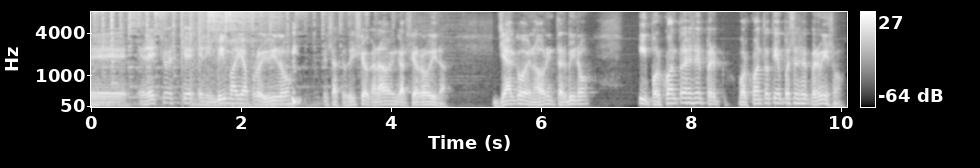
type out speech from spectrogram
eh, el hecho es que el INVIMA haya prohibido el sacrificio ganado en García Rovira. Ya el gobernador intervino. ¿Y por cuánto, es ese por cuánto tiempo es ese permiso?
